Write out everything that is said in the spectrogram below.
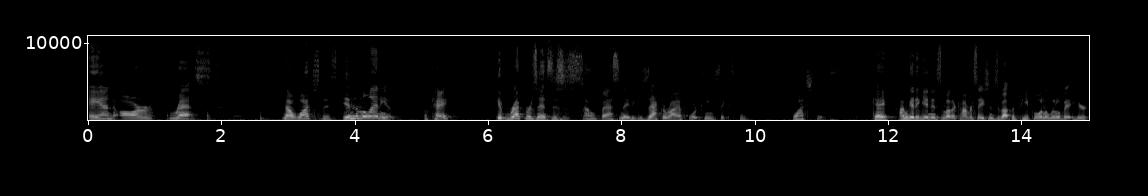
and our rest. Now, watch this. In the millennium, okay, it represents, this is so fascinating, Zechariah 14, 16. Watch this. Okay, I'm going to get into some other conversations about the people in a little bit here.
